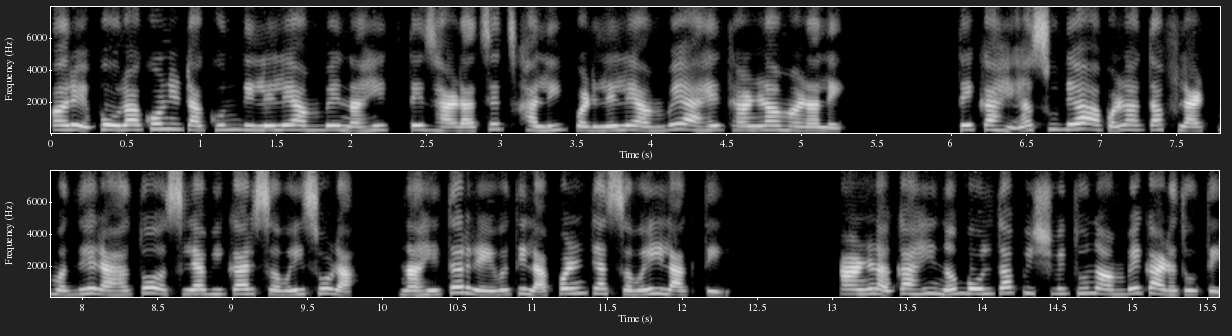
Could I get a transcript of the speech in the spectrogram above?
अरे पोरा कोणी टाकून दिलेले आंबे नाहीत. ते झाडाचेच खाली पडलेले आंबे आहेत अण्णा म्हणाले. ते काही असू द्या आपण आता फ्लॅटमध्ये राहतो असल्या भिकार सवयी सोडा. नाहीतर रेवतीला पण त्या सवयी लागतील. अण्णा काही न बोलता पिशवीतून आंबे काढत होते.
